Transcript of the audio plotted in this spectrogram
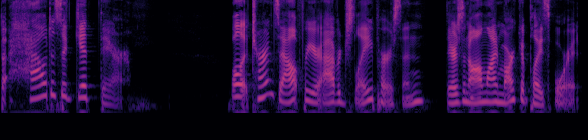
but how does it get there? Well, it turns out for your average layperson, there's an online marketplace for it.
